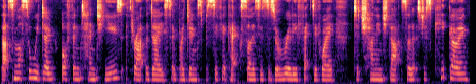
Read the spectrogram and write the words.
That's muscle we don't often tend to use throughout the day. So by doing specific exercises is a really effective way to challenge that. So let's just keep going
